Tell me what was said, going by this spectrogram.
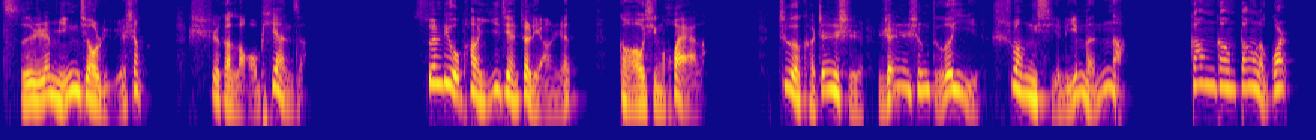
此人名叫吕胜，是个老骗子。孙六胖一见这两人，高兴坏了，这可真是人生得意、双喜临门呐！刚刚当了官，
